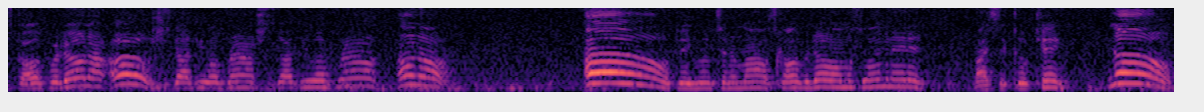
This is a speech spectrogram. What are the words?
Scarlett Bordeaux now. Oh, she's got D'Lo Brown. She's got D'Lo Brown. Oh, no. Oh, big boots to the mouth. Bordeaux almost eliminated. Bicycle kick. No!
